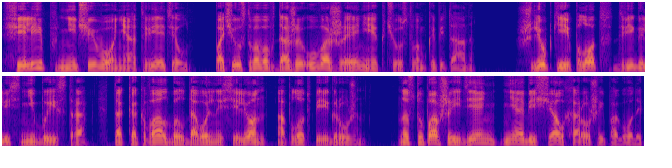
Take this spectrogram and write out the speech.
Филипп ничего не ответил, почувствовав даже уважение к чувствам капитана. Шлюпки и плот двигались не быстро, так как вал был довольно силен, а плот перегружен. Наступавший день не обещал хорошей погоды.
